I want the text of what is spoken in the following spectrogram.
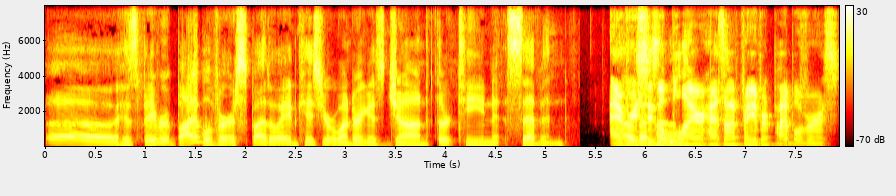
uh, his favorite Bible verse, by the way, in case you were wondering, is John 13 7. Every Oh, single cool. player has a favorite Bible verse.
